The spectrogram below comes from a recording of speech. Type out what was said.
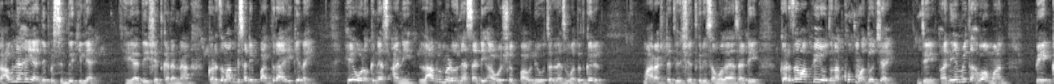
गावनिहाय यादी प्रसिद्ध केली आहे. ही यादी शेतकऱ्यांना कर्जमाफीसाठी पात्र आहे की नाही हे ओळखण्यास आणि लाभ मिळवण्यासाठी आवश्यक पावले उचलण्यास मदत करेल. महाराष्ट्रातील शेतकरी समुदायासाठी कर्जमाफी योजना खूप महत्त्वाची आहे जे अनियमित हवामान पीक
